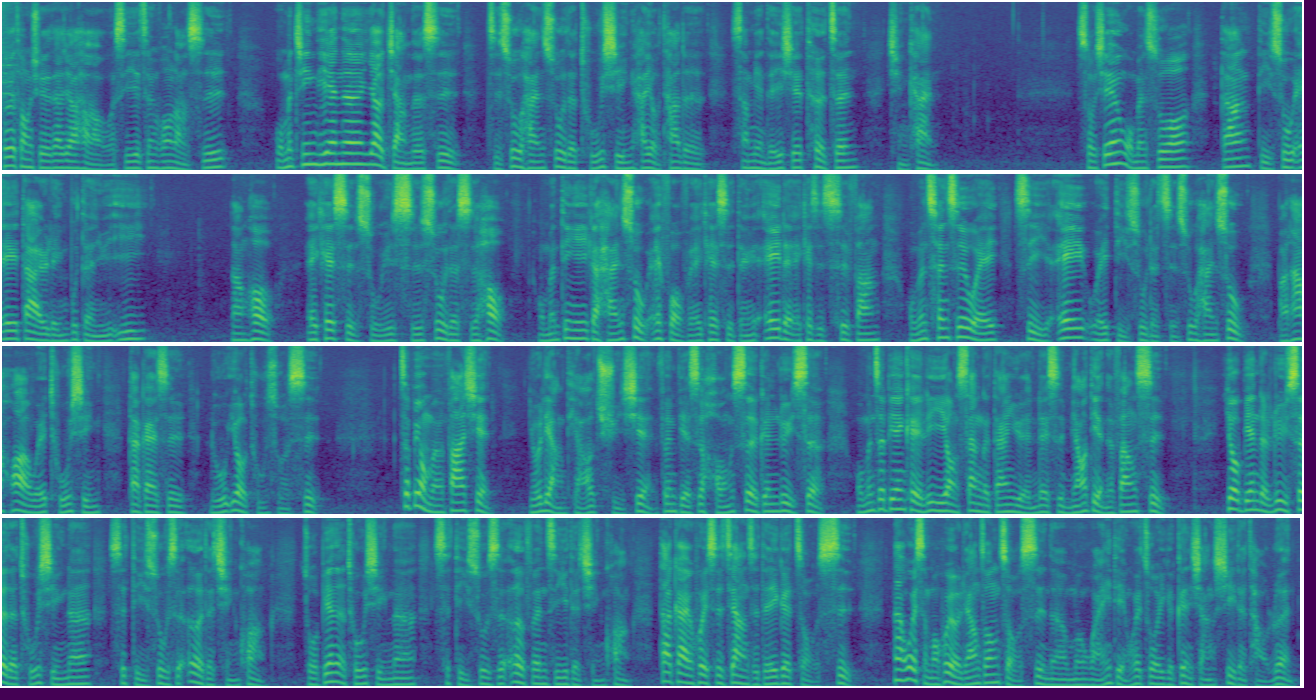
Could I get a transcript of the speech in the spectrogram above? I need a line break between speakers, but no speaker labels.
各位同学，大家好，我是叶正峰老师。我们今天呢要讲的是指数函数的图形，还有它的上面的一些特征，请看。首先，我们说当底数 a 大于零不等于一，然后 x 属于实数的时候，我们定义一个函数 f of x 等于 a 的 x 次方，我们称之为是以 a 为底数的指数函数，把它画为图形，大概是如右图所示。这边我们发现有两条曲线，分别是红色跟绿色。我们这边可以利用上个单元类似描点的方式。右边的绿色的图形呢，是底数是二的情况；左边的图形呢，是底数是二分之一的情况，大概会是这样子的一个走势。那为什么会有两种走势呢？我们晚一点会做一个更详细的讨论。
